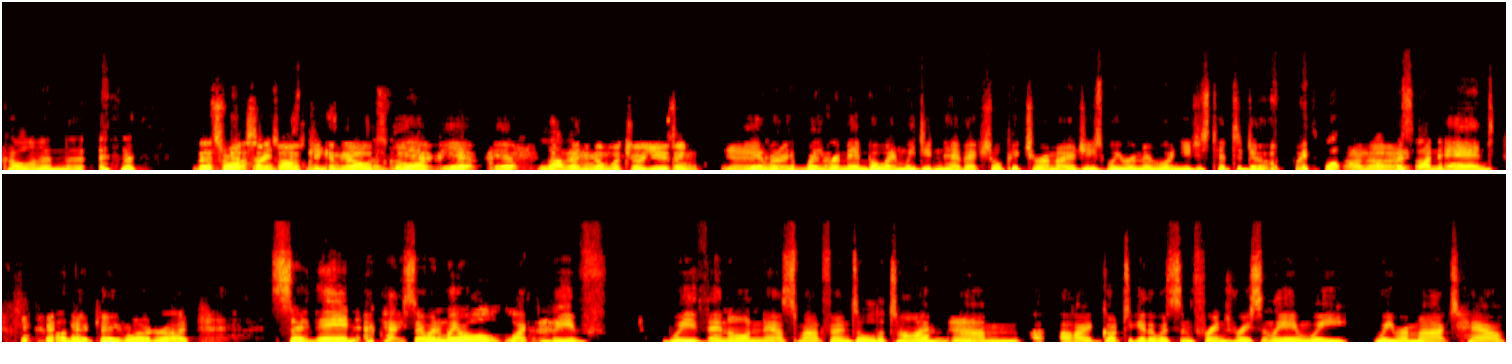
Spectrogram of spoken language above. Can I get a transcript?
colon and the that's right. Sometimes parentheses, kicking the old school, Yep, yep, yep. Love it. depending on what you're using. Yeah, Yeah, we, correct, we Peita. remember when we didn't have actual picture emojis. We remember when you just had to do it with what, I what was on hand on the keyboard, right? So then, okay, so when we all like live with and on our smartphones all the time, Mm. um, I- I got together with some friends recently, and we we remarked how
